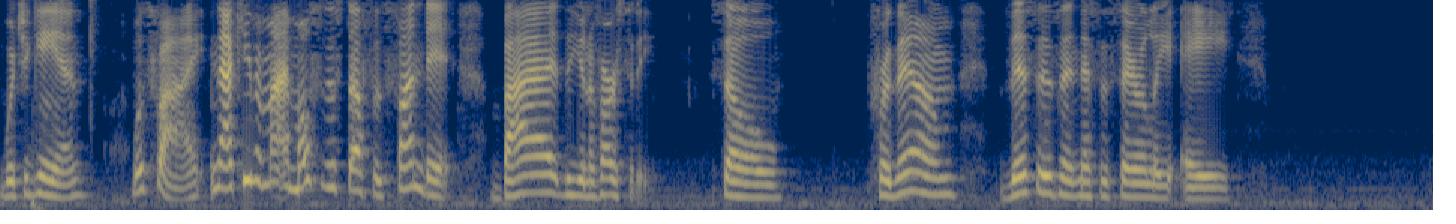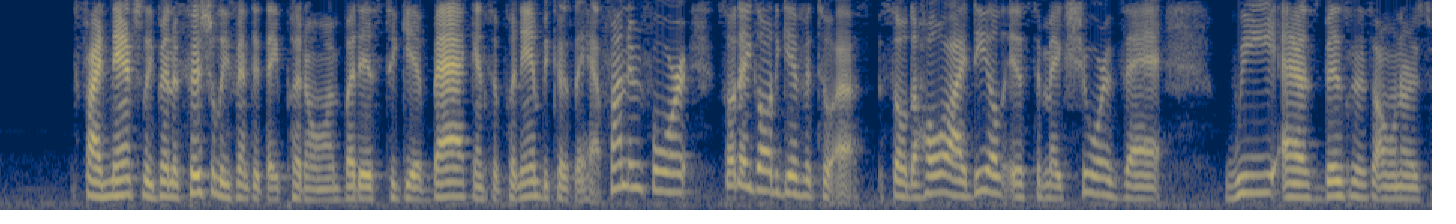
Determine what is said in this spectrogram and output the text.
which again was fine. Now keep in mind, most of this stuff was funded by the university, so for them, this isn't necessarily a financially beneficial event that they put on, but it's to give back and to put in because they have funding for it. So they go to give it to us. So the whole ideal is to make sure that we as business owners,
